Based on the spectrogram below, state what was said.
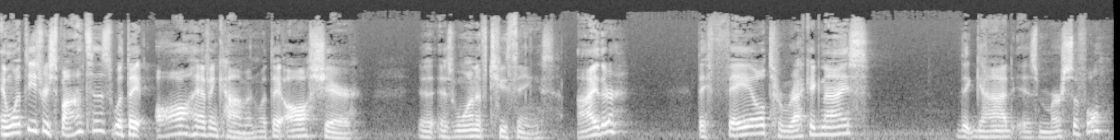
And what these responses, what they all have in common, what they all share, is one of two things. Either they fail to recognize that God is merciful,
